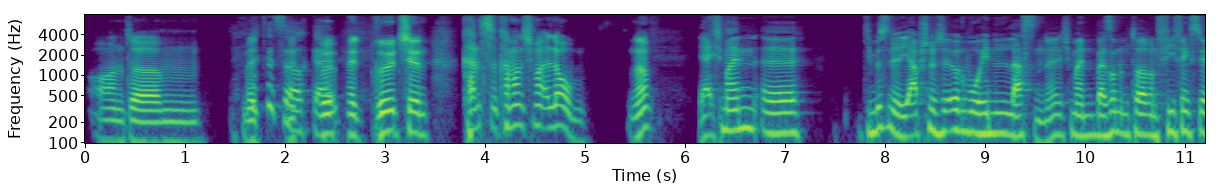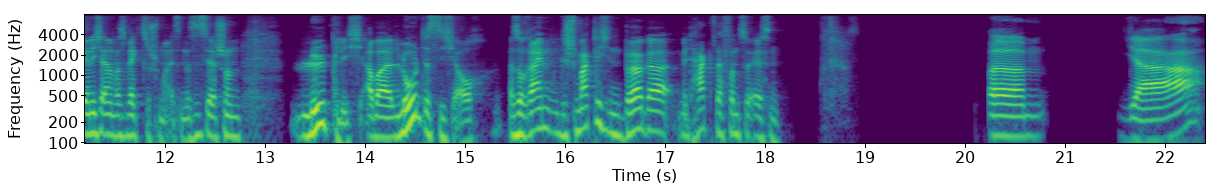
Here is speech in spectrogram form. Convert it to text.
Und ähm, mit, Das mit, auch geil. Brö- mit Brötchen. Kannst, du- kann man sich mal erlauben. Ne? Ja, ich meine, äh, die müssen ja die Abschnitte irgendwo hinlassen. Ne? Ich meine, bei so einem teuren Vieh fängst du ja nicht an, was wegzuschmeißen. Das ist ja schon löblich, aber lohnt es sich auch? Also rein geschmacklich einen Burger mit Hack davon zu essen. Ähm, ja,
